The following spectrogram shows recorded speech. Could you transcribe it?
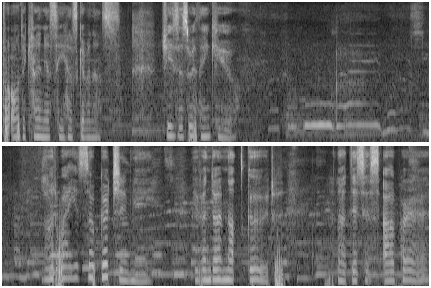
for all the kindness he has given us. Jesus, we thank you. Lord, why are you so good to me? Even though I'm not good. Lord, this is our prayer.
